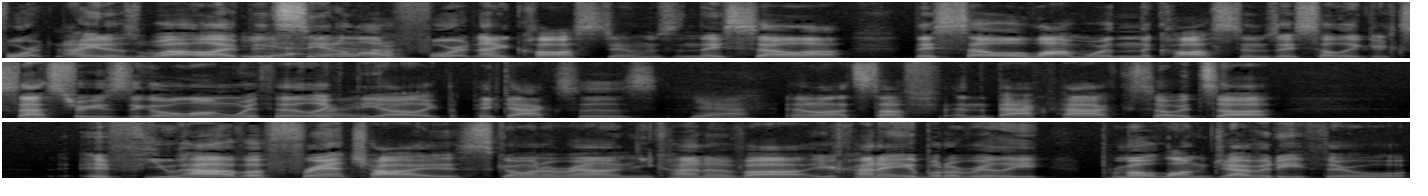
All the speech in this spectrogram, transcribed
Fortnite as well. I've been seeing a lot of Yeah. Fortnite costumes, and they sell uh, they sell a lot more than the costumes. They sell like accessories to go along with it, like the uh, like the pickaxes Yeah, and all that stuff, and the backpack. So it's uh, if you have a franchise going around, you kind of uh, you're kind of able to really promote longevity through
